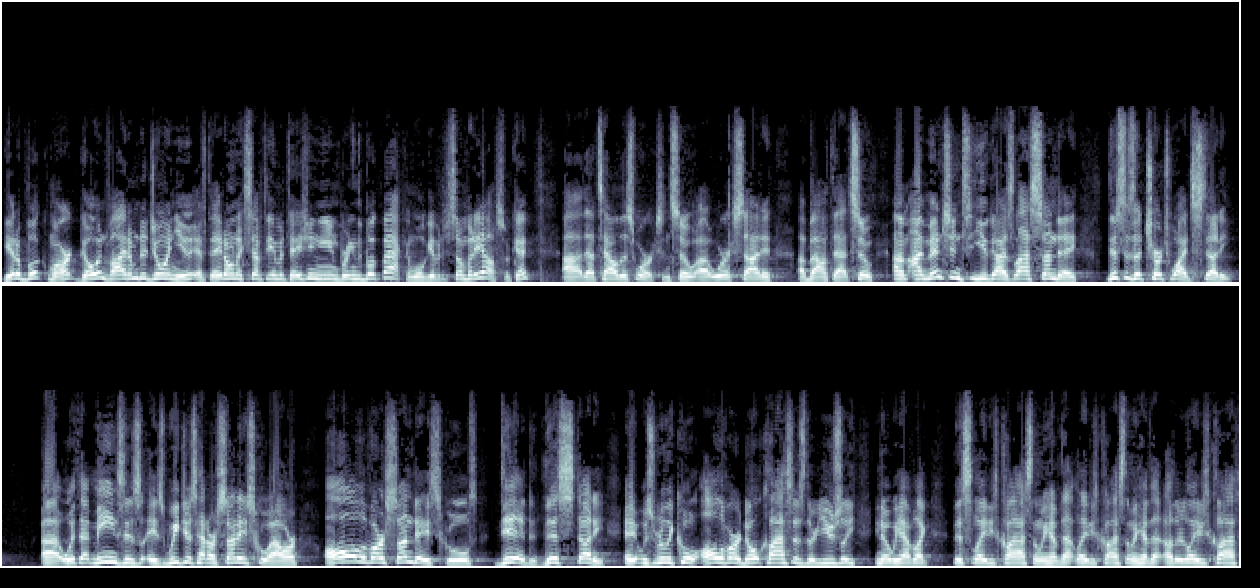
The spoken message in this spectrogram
get a bookmark, go invite them to join you. If they don't accept the invitation, you can bring the book back, and we'll give it to somebody else. Okay? Uh, that's how this works. And so uh, we're excited about that. So um, I mentioned to you guys last Sunday. This is a church-wide study. Uh, what that means is, is we just had our Sunday school hour all of our Sunday schools did this study. It was really cool. All of our adult classes, they're usually, you know, we have like this lady's class, and we have that lady's class, and we have that other lady's class,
